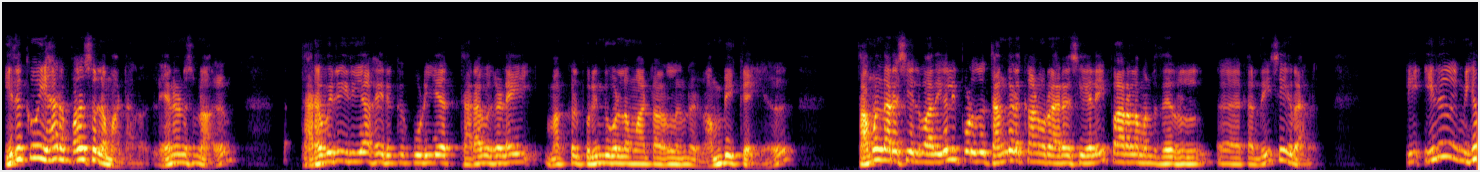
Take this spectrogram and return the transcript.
இதுக்கு யாரும் பதில் சொல்ல மாட்டார்கள். என்னென்னு சொன்னால் தரவு ரீதியாக இருக்கக்கூடிய தரவுகளை மக்கள் புரிந்து கொள்ள மாட்டார்கள் என்ற நம்பிக்கையில் தமிழ் அரசியல்வாதிகள் இப்பொழுது தங்களுக்கான ஒரு அரசியலை பாராளுமன்ற தேர்தல் கருதி செய்கிறார்கள். இ- இது மிக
